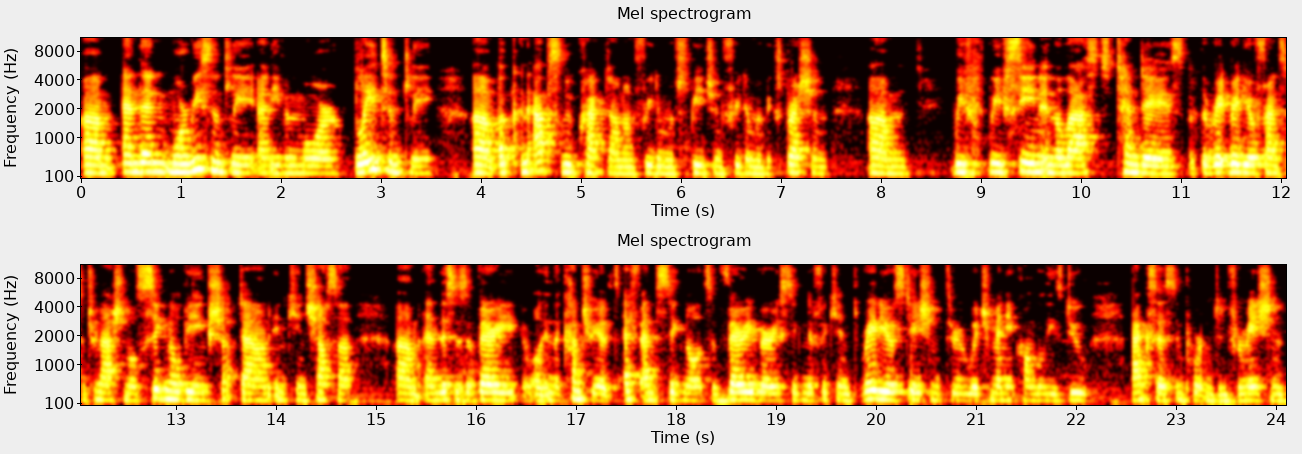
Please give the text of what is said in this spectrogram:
um, and then more recently and even more blatantly, uh, a, an absolute crackdown on freedom of speech and freedom of expression. Um, we've we've seen in the last 10 days the Radio France International signal being shut down in Kinshasa. Um, and this is a very, well, in the country, it's FM signal. It's a very, very significant radio station through which many Congolese do access important information.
